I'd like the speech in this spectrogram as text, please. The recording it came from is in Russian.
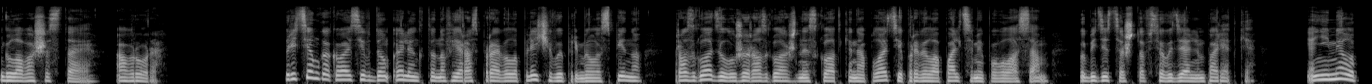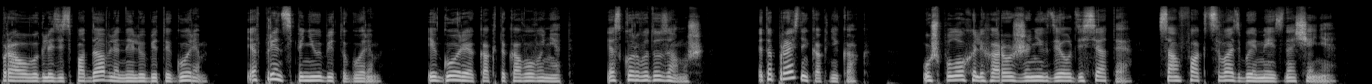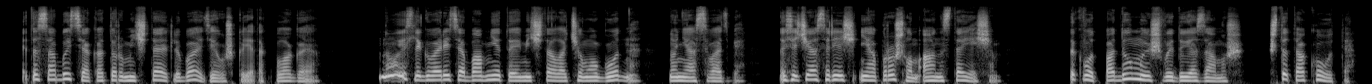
Глава шестая. Аврора. Перед тем, как войти в дом Эллингтонов, я расправила плечи, выпрямила спину, разгладила уже разглаженные складки на платье и провела пальцами по волосам, убедиться, что все в идеальном порядке. Я не имела права выглядеть подавленной или убитой горем. Я, в принципе, не убита горем. И горя как такового нет. Я скоро выйду замуж. Это праздник как-никак. Уж плохо ли хорош жених — дело десятое. Сам факт свадьбы имеет значение — это событие, о котором мечтает любая девушка, я так полагаю. Ну, если говорить обо мне, то я мечтала о чем угодно, но не о свадьбе. Но сейчас речь не о прошлом, а о настоящем. Так вот, подумаешь, выйду я замуж. Что такого-то?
